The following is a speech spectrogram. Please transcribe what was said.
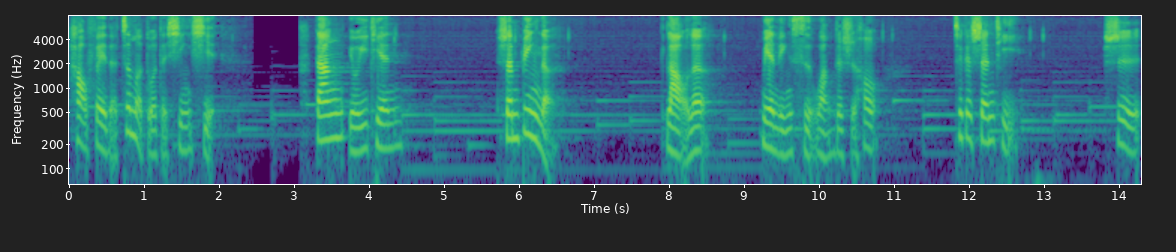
耗费了这么多的心血。当有一天生病了、老了、面临死亡的时候，这个身体是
